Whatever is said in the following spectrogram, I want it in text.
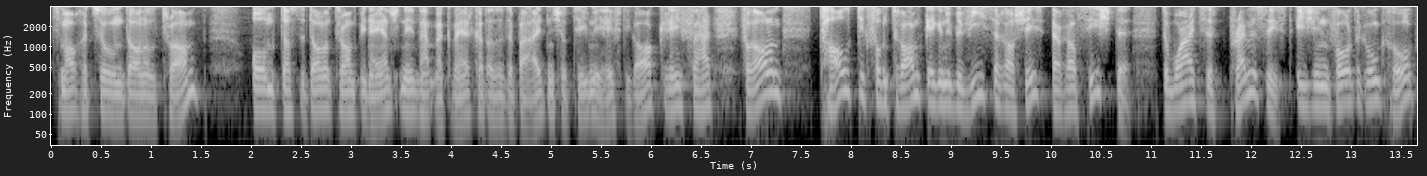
zu machen zu Donald Trump. Und dass der Donald Trump ihn ernst nimmt, hat man gemerkt, dass er den Biden schon ziemlich heftig angegriffen hat. Vor allem die Haltung von Trump gegenüber weißen äh, Rassisten, der White Supremacist, ist in den Vordergrund gekommen,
